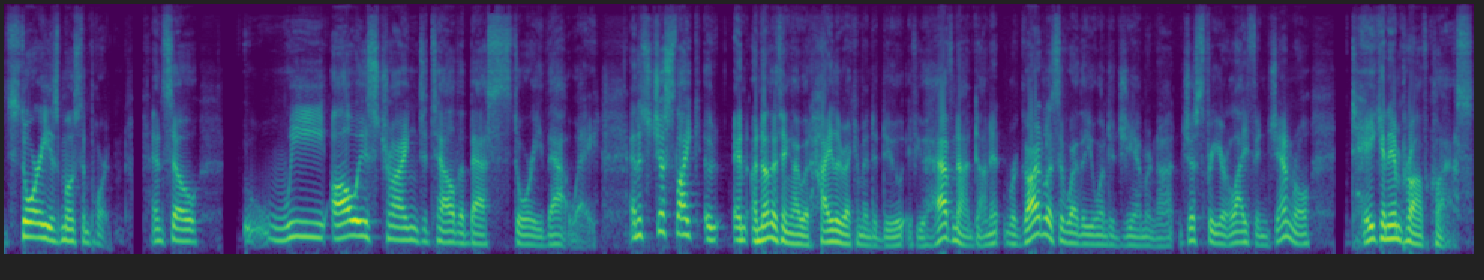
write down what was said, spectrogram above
Story is most important, and so we always trying to tell the best story that way. And it's just like, uh, and another thing I would highly recommend to do if you have not done it, regardless of whether you want to GM or not, just for your life in general, take an improv class.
